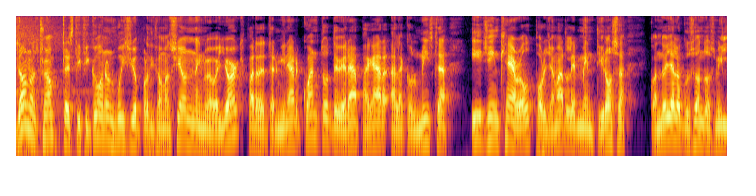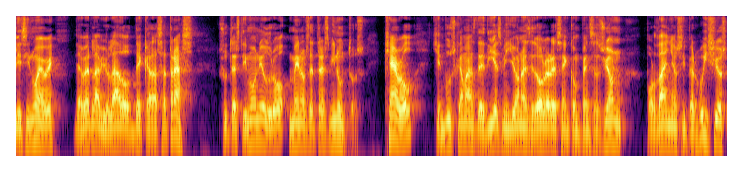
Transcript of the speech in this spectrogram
Donald Trump testificó en un juicio por difamación en Nueva York para determinar cuánto deberá pagar a la columnista E. Jean Carroll por llamarle mentirosa cuando ella lo acusó en 2019 de haberla violado décadas atrás. Su testimonio duró menos de tres minutos. Carroll, quien busca más de 10 millones de dólares en compensación por daños y perjuicios,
